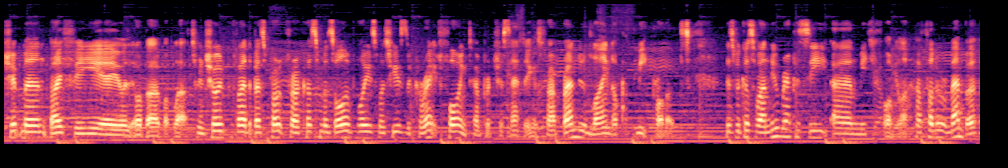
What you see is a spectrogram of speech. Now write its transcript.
Shipment by fee, or blah blah blah. To ensure we provide the best product for our customers, all employees must use the correct thawing temperature settings for our brand new lineup of meat products. This is because of our new recipe and meaty formula. Have fun and remember,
